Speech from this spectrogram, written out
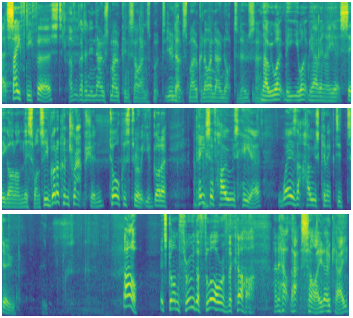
Uh, safety first. I haven't got any no smoking signs, but you don't smoke and I know not to do so. No, we won't be. You won't be having a uh, cig on on this one. So you've got a contraption. Talk us through it. You've got a piece of hose here. Where's that hose connected to? Oh, it's gone through the floor of the car and out that side. Okay.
